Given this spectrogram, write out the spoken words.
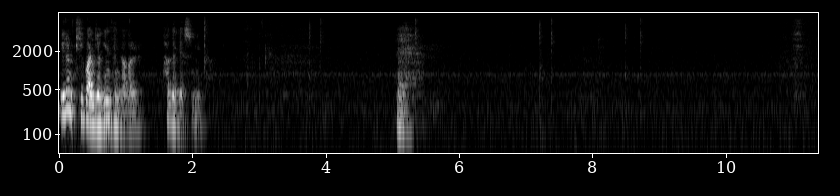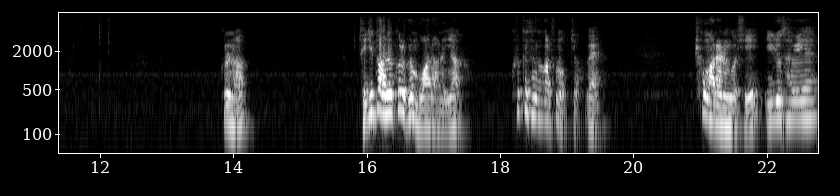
이런 비관적인 생각을 하게 됐습니다. 예. 그러나 되지도 않을 걸 그럼 뭐하러 하느냐? 그렇게 생각할 수는 없죠. 왜? 평화라는 것이 인류 사회에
